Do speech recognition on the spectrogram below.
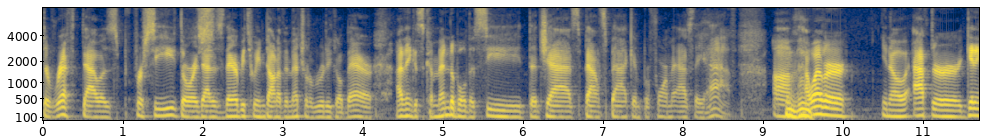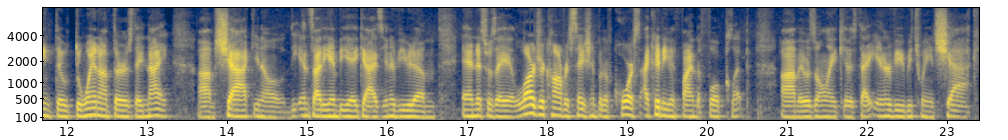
the rift that was perceived or that is there between Donovan Mitchell and Rudy Gobert, I think it's commendable to see the Jazz bounce back and perform as they have. Um, mm-hmm. However, you know, after getting the, the win on Thursday night, um, Shaq, you know, the Inside the NBA guys interviewed him, and this was a larger conversation. But of course, I couldn't even find the full clip. Um, it was only just that interview between Shaq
